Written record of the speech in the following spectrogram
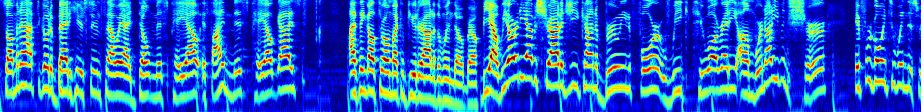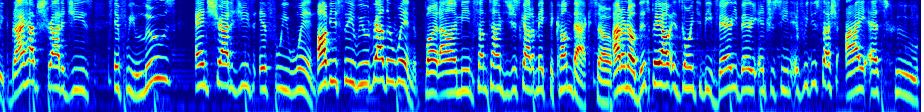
so I'm going to have to go to bed here soon so that way I don't miss payout. If I miss payout, guys, I think I'll throw my computer out of the window, bro. But yeah, we already have a strategy kind of brewing for week two already. Um, We're not even sure if we're going to win this week, but I have strategies if we lose and strategies if we win. Obviously, we would rather win, but uh, I mean, sometimes you just got to make the comeback. So, I don't know. This payout is going to be very, very interesting. If we do slash IS who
